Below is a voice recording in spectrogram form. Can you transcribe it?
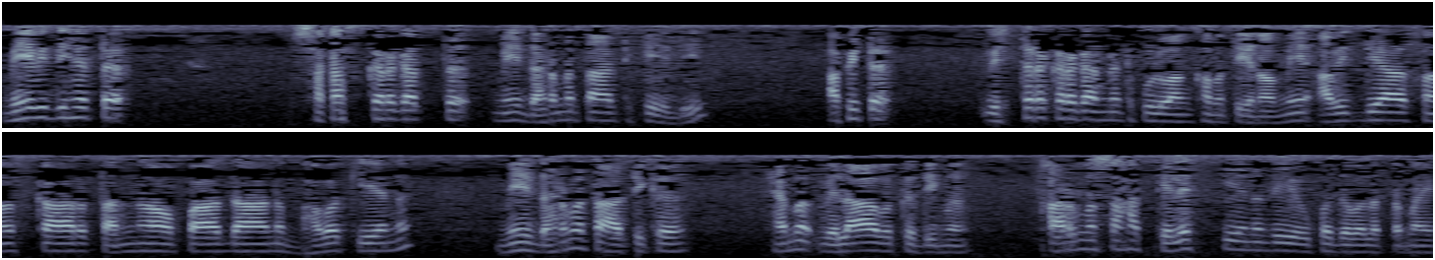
මේ විදිහට සකස් කරගත්ත මේ ධර්මතා ටිකේදී අපිට විස්තර කරගන්නට පුළුවන්කම තියෙනවා මේ අවිද්‍යා සංස්කාර තණ්හා උපාදාන භව කියන මේ ධර්මතා ටික හැම වෙලාවකදීම කර්ම සහ කෙලෙස් කියන දේ උපදවල තමයි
